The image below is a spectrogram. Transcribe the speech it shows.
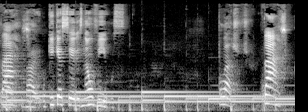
Vai. O que, que é seres não vivos? Plástico. Plástico.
